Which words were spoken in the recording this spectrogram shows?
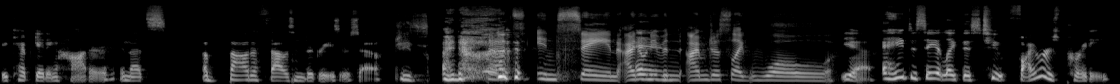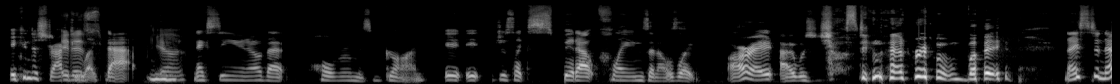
it kept getting hotter, and that's about a thousand degrees or so. Jesus. I know. That's insane. I don't And- even, I'm just like, whoa. Yeah. I hate to say it like this too. Fire is pretty. It can distract It you is. like that. Yeah. Mm-hmm. Next thing you know, that whole room is gone. It it just like spit out flames and I was like, all right, I was just in that room, but nice to know.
